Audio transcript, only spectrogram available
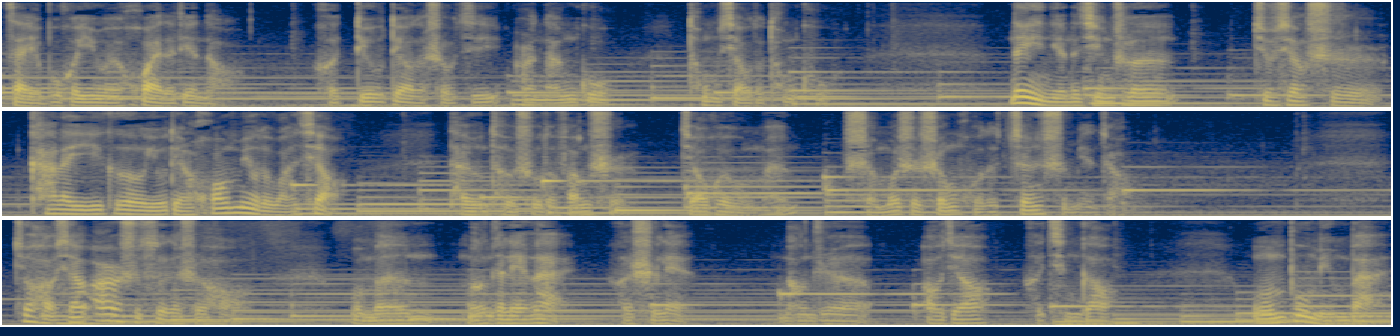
再也不会因为坏的电脑和丢掉的手机而难过、通宵的痛苦。那一年的青春，就像是开了一个有点荒谬的玩笑，他用特殊的方式教会我们什么是生活的真实面罩。就好像二十岁的时候，我们忙着恋爱和失恋，忙着傲娇和清高。我们不明白，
